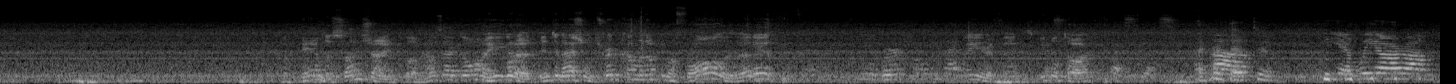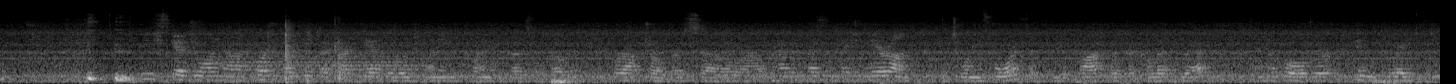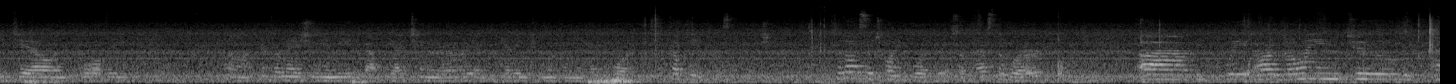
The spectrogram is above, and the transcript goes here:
But Pam, the Sunshine Club, how's that going? I hear you got an international trip coming up in the fall, is that it? I hear things, people talk. Yes, yes. I heard that too. Yeah, we are, um, rescheduling our horticulture at our capital in twenty twenty because of COVID for October. So, uh, we're having a presentation here on the twenty-fourth at three o'clock with the Collette rep. And he'll go over in great detail and all the, uh, information you need about the itinerary and getting to and from the airport. Complete presentation. So that's the twenty-fourth here, so pass the word. Um, we are going to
